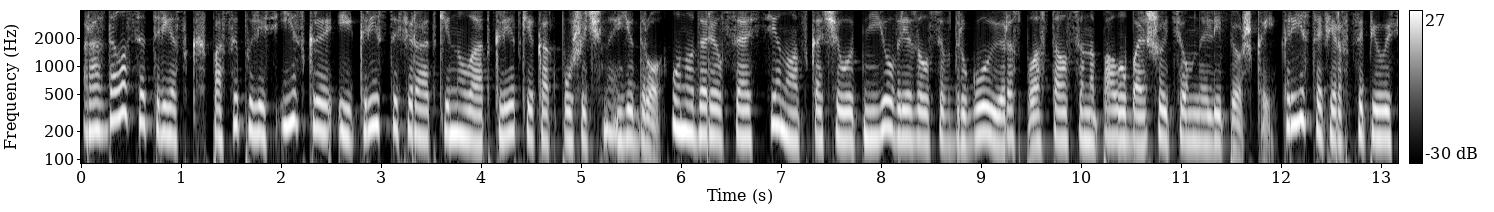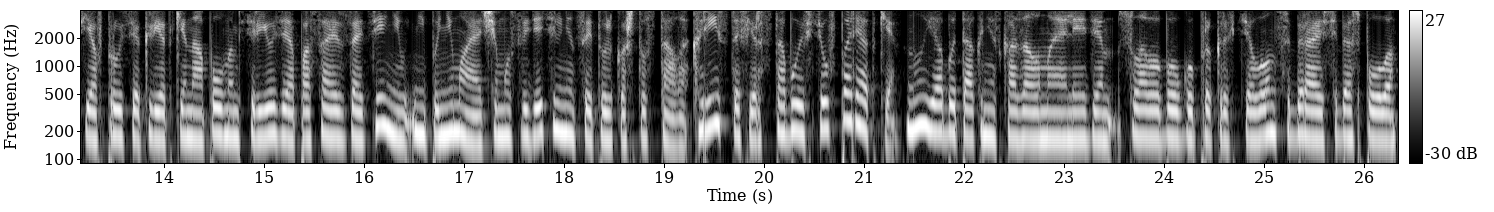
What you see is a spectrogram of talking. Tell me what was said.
Раздался треск, посыпались искры, и Кристофера откинуло от клетки, как пушечное ядро. Он ударился о стену, отскочил от нее, врезался в другую и распластался на полу большой темной лепешкой. Кристофер, вцепилась я в прутья клетки на полном серьезе, опасаясь за тени, не понимая, чему свидетельницей только что стала. «Кристофер, с тобой все в порядке?» «Ну, я бы так не сказала, моя леди. Слава богу, прокряхтел он, собирая себя с пола.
